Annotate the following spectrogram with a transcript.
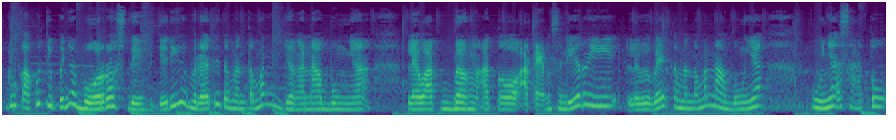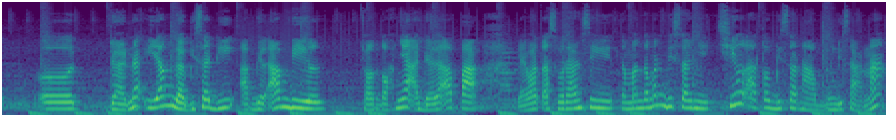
duh aku tipenya boros deh. Jadi berarti teman-teman jangan nabungnya lewat bank atau ATM sendiri. Lebih baik teman-teman nabungnya punya satu e, dana yang nggak bisa diambil-ambil. Contohnya adalah apa? Lewat asuransi, teman-teman bisa nyicil atau bisa nabung di sana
